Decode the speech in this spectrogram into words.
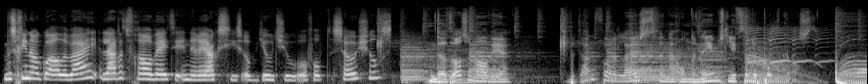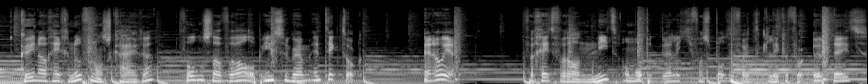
Misschien ook wel allebei. Laat het vooral weten in de reacties op YouTube of op de socials. dat was hem alweer. Bedankt voor het luisteren naar Ondernemersliefde, de podcast. Kun je nou geen genoeg van ons krijgen? Volg ons dan vooral op Instagram en TikTok. En oh ja, vergeet vooral niet om op het belletje van Spotify te klikken voor updates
